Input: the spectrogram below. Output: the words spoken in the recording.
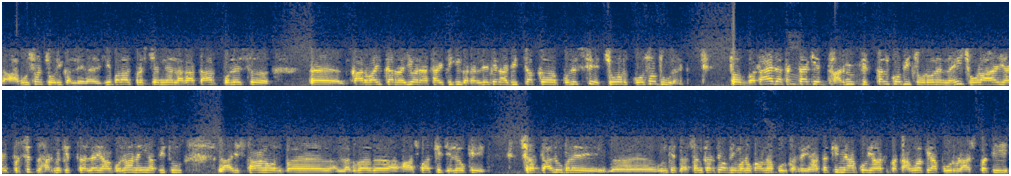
आभूषण चोरी कर ले गए। ये बड़ा प्रश्न है लगातार पुलिस कार्रवाई कर रही है और एसआईटी की गठन। लेकिन अभी तक पुलिस से चोर कोसों दूर है। तो बताया जा सकता है कि धार्मिक स्थल को भी चोरों ने नहीं छोड़ा है। यह प्रसिद्ध धार्मिक स्थल है। यहाँ गुना नहीं अपितु राजस्थान और लगभग आसपास के जिलों के श्रद्धालु बड़े उनके दर्शन करते और अपनी मनोकामना पूर्ण करते यहाँ तक कि मैं आपको यहाँ से बताऊँगा कि आप पूर्व राष्ट्रपति,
